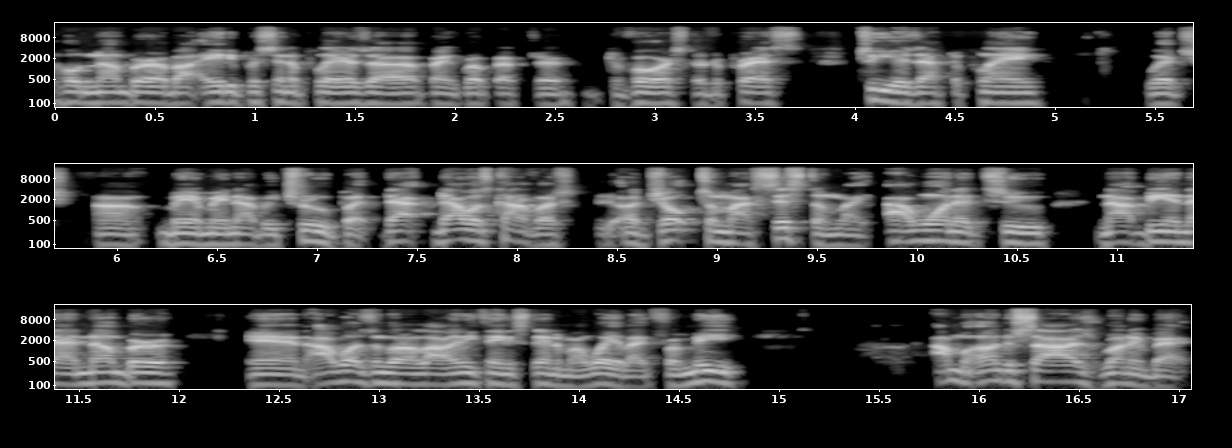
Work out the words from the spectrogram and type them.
whole number about eighty percent of players are bankrupt after divorced or depressed two years after playing which uh, may or may not be true. But that that was kind of a, a joke to my system. Like I wanted to not be in that number, and I wasn't going to allow anything to stand in my way. Like for me, I'm an undersized running back.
